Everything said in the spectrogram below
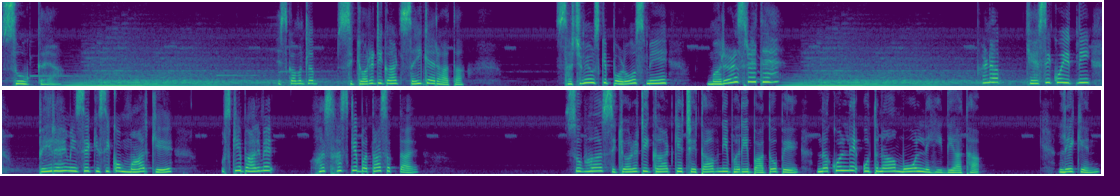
सूख गया। इसका मतलब सिक्योरिटी गार्ड सही कह रहा था। सच में उसके पड़ोस में मर्डर्स रहते हैं? अब कैसे कोई इतनी बेरहमी से किसी को मार के उसके बारे में हंस हंस के बता सकता है? सुबह सिक्योरिटी गार्ड के चेतावनी भरी बातों पे नकुल ने उतना मोल नहीं दिया था। लेकिन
